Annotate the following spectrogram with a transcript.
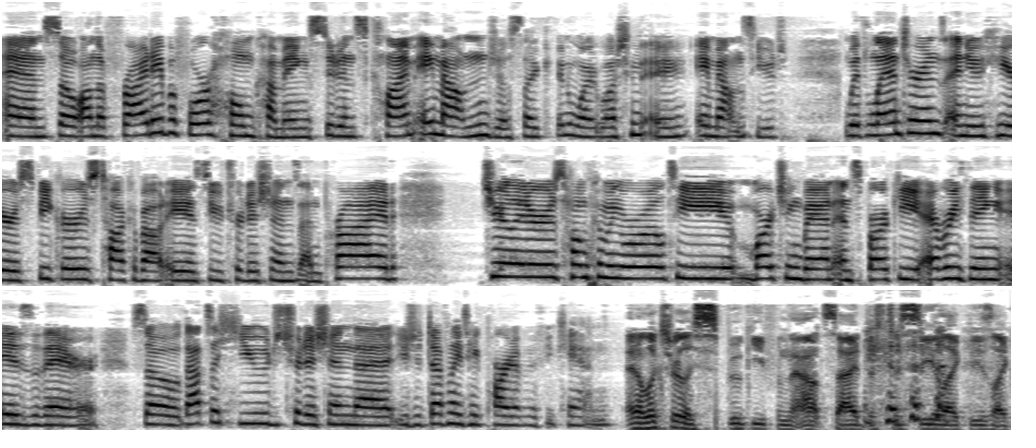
And so on the Friday before homecoming, students climb a mountain, just like in whitewashing A. A mountain's huge. With lanterns and you hear speakers talk about ASU traditions and pride. Cheerleaders, homecoming royalty, marching band, and Sparky, everything is there. So that's a huge tradition that you should definitely take part of if you can. And it looks really spooky from the outside just to see like these like,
